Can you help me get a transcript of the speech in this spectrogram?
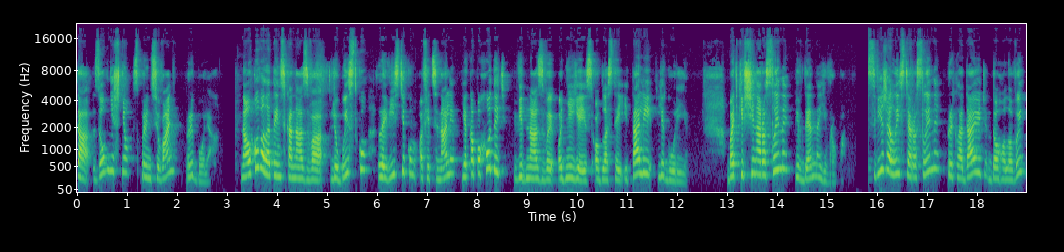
та зовнішньо спринцювань при болях. Наукова латинська назва любистку Левістікум офіциналі, яка походить від назви однієї з областей Італії Лігурії. Батьківщина рослини Південна Європа. Свіже листя рослини прикладають до голови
